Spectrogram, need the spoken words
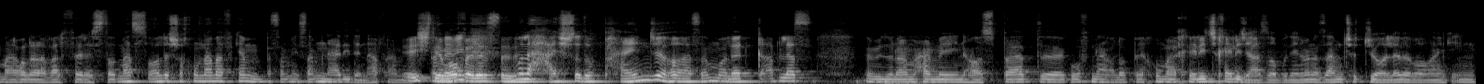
مقاله رو اول فرستاد. من سالش خوندم و فکرم مثلا میسم ندیده نفهمید. اشتباه یعنی فرستاده. مال 85 ها اصلا مال قبل از نمی‌دونم همه این هاست. بعد گفت نه حالا بخون. و خیلی خیلی جذاب بود. یعنی من نظرم چه جالبه واقعا که این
